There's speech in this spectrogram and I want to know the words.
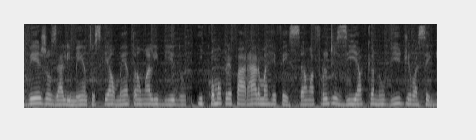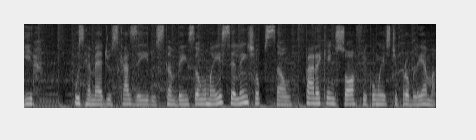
Veja os alimentos que aumentam a libido e como preparar uma refeição afrodisíaca no vídeo a seguir. Os remédios caseiros também são uma excelente opção para quem sofre com este problema,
